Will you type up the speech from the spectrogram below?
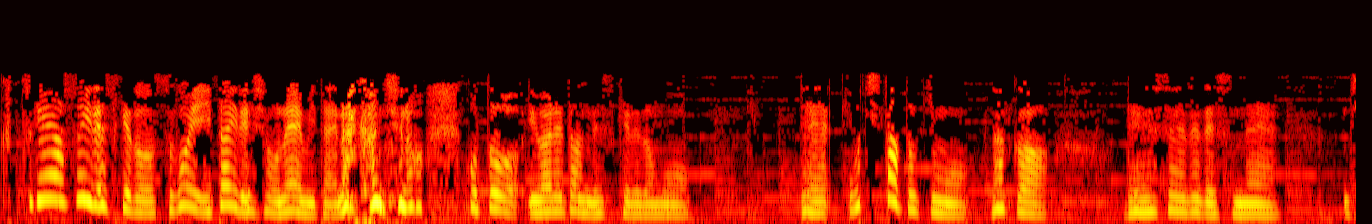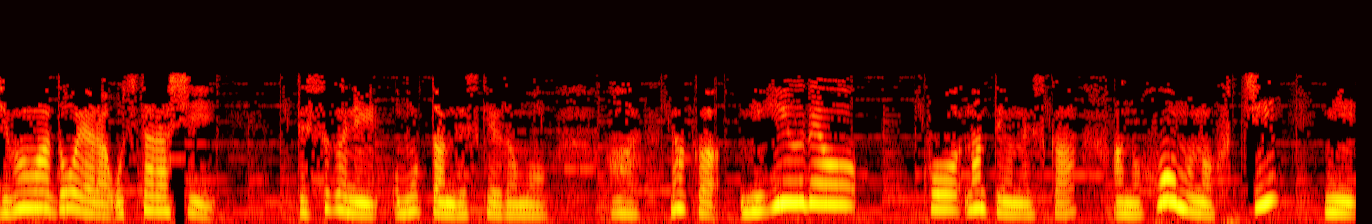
くっつけやすいですけど、すごい痛いでしょうね、みたいな感じのことを言われたんですけれども、で、落ちた時も、なんか、冷静でですね、自分はどうやら落ちたらしいってすぐに思ったんですけれども、はい、なんか、右腕を、こう、なんて言うんですか、あの、ホームの縁に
